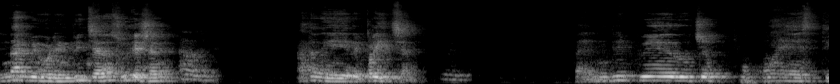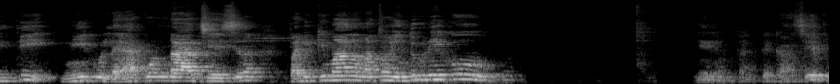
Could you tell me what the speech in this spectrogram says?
ఇందాక మీకు వినిపించానా సురేష్ అని? అతనికి రిప్లై ఇచ్చాను. తండ్రి పేరు చెప్పుకునే స్థితి నీకు లేకుండా చేసిన పనికిమాల మతం ఎందుకు నీకు? నేనేమిటంటే కాసేపు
